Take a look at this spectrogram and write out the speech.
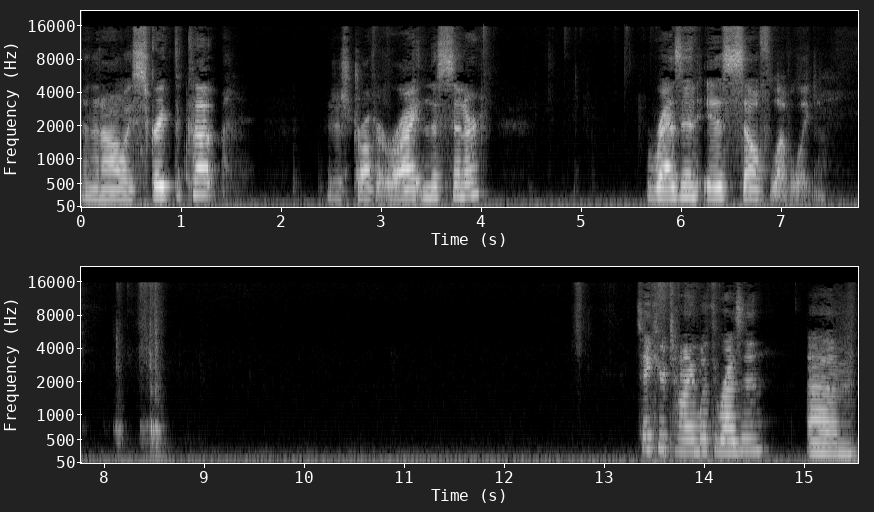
And then I always scrape the cup and just drop it right in the center. Resin is self-leveling. Take your time with resin. Um,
